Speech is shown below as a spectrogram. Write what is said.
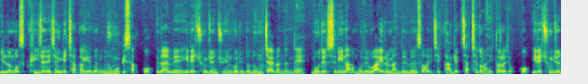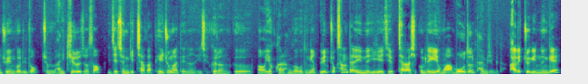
일론 머스크 이전에 전기차 가격은 너무 비쌌고, 그 다음에 일회 충전 주행 거리도 너무 짧았는데, 모델 3나 모델 Y를 만들면서 이제 가격 자체도 많이 떨어졌고, 일회 충전 주행 거리도 좀 많이 길어져서 이제 전기차가 대중화되는 이제 그런 그 어, 역할을 한 거거든요. 왼쪽 상단에 있는 이게 이제 잘 아실 겁니다. 이 영화 모던 타임즈입니다. 아래쪽에 있는 게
